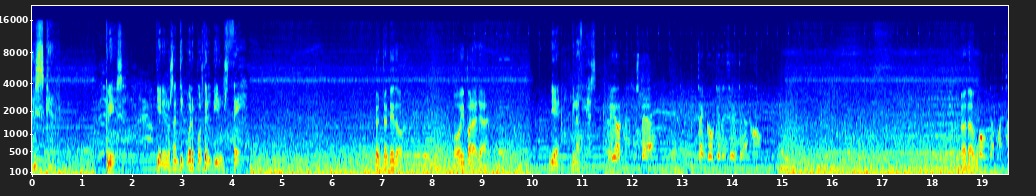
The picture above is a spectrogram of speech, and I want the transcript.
Wesker. Chris, tiene los anticuerpos del virus C. Entendido. Voy para allá. Bien, gracias. Leon, espera. Tengo que decirte algo. Nada. Wong ha muerto.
